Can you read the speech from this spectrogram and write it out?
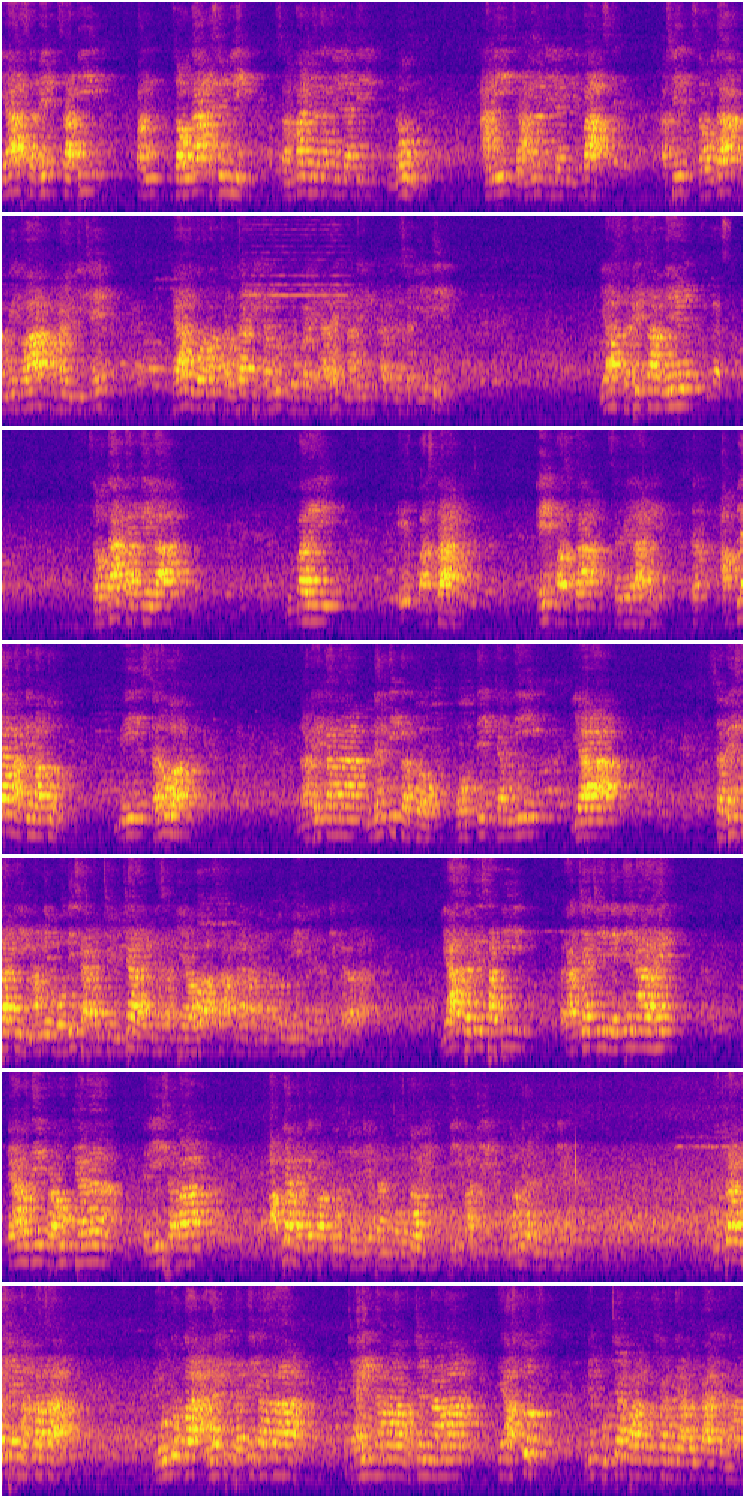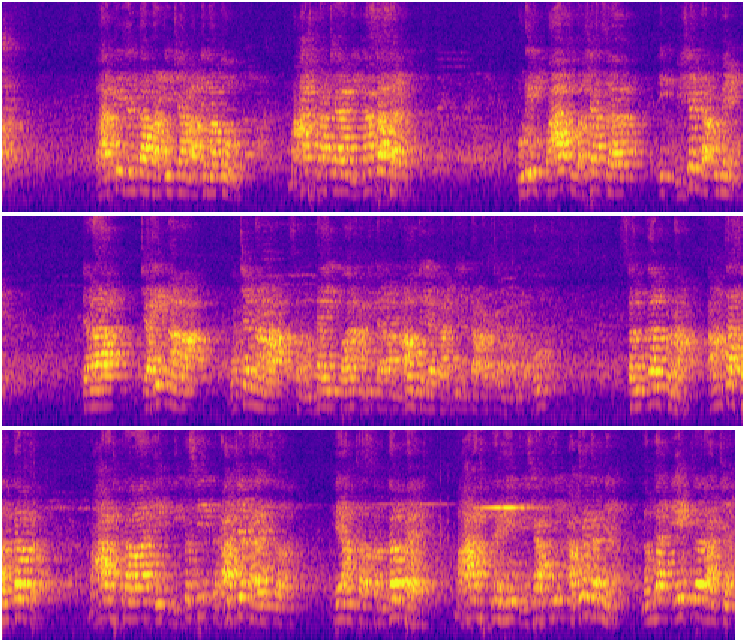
या सभेसाठी चौदा असेंब्ली संभाजीनगर जिल्ह्यातील नऊ आणि जालना जिल्ह्यातील पाच असे चौदा उमेदवार महायुतीचे. त्याचबरोबर चौदा ठिकाणी लोक येणार आहेत नागरिक ऐकण्यासाठी येतील. या सभेचा वेळ चौदा तारखेला दुपारी एक वाजता एक वाजता सभेला आहे. तर आपल्या माध्यमातून मी सर्व नागरिकांना विनंती करतो बहुतेक ज्यांनी या सभेसाठी माननीय मोदी साहेबांचे विचार ऐकण्यासाठी यावं असं आपल्या माध्यमातून मी विनंती करत आहे. या सभेसाठी राज्याचे नेते येणार आहेत. त्यामध्ये प्रामुख्यानं तर ही सभा आपल्या माध्यमातून जनतेपर्यंत पोहोचवणे ही माझी नम्र विनंती आहे. दुसरा विषय महत्त्वाचा निवडणुका आला की प्रत्येकाचा जाहीरनामा वचननामा हे असतोच. म्हणजे पुढच्या पाच वर्षामध्ये आपण काय करणार आहोत? भारतीय जनता पार्टीच्या माध्यमातून महाराष्ट्राच्या विकासासाठी पुढील पाच वर्षाचं एक विजन डॉक्युमेंट त्याला जाहीरनामा वचननामा असं म्हणता येईल पण आम्ही त्याला नाव दिलं भारतीय जनता पार्टीच्या माध्यमातून. संकल्पना. आमचा संकल्प महाराष्ट्राला एक विकसित राज्य करायचं हे आमचा संकल्प आहे. महाराष्ट्र हे देशातील अग्रगण्य नंबर एकचं राज्य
